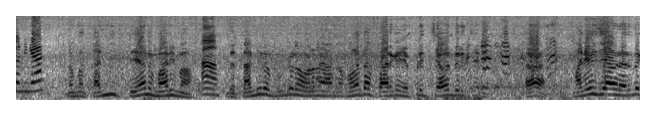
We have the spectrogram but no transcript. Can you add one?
சொன்னீங்க? நம்ம தண்ணி தேனு மாறிமா இந்த தண்ணியில முங்கின உடனே அந்த முகத்தை பாருங்க எப்படி செவந்துருச்சு மலேசியாவுல இருந்து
